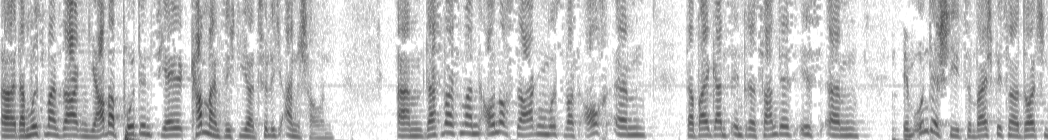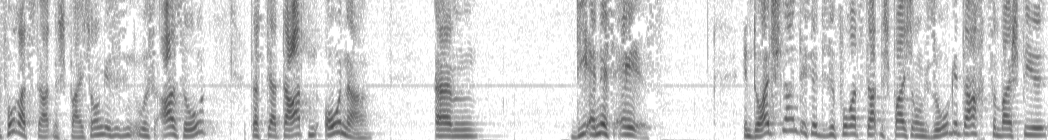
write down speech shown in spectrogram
Äh, da muss man sagen, ja, aber potenziell kann man sich die natürlich anschauen. Ähm, das, was man auch noch sagen muss, was auch ähm, dabei ganz interessant ist, ist ähm, im Unterschied zum Beispiel zu einer deutschen Vorratsdatenspeicherung, ist es in den USA so, dass der Datenowner ähm, die NSA ist. In Deutschland ist ja diese Vorratsdatenspeicherung so gedacht, zum Beispiel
